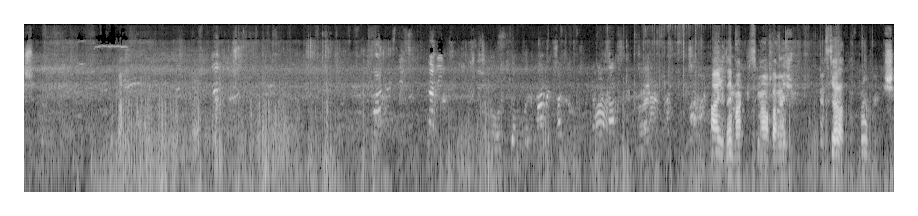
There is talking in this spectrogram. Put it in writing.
Ići. Ajde, makni se malo pa neću me stjerat na prugu više.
